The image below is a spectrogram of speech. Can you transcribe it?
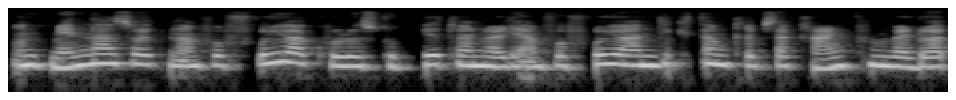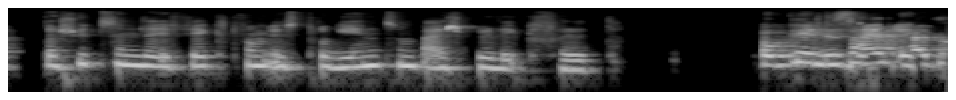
Und Männer sollten einfach früher koloskopiert werden, weil die einfach früher an Dickdarmkrebs erkranken, weil dort der schützende Effekt vom Östrogen zum Beispiel wegfällt. Okay, das heißt also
